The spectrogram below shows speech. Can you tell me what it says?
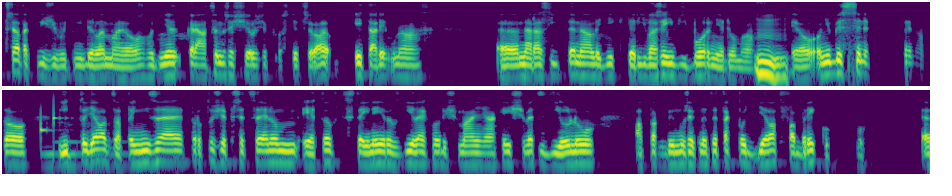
třeba takový životní dilema, jo. Hodně krát jsem řešil, že prostě třeba i tady u nás e, narazíte na lidi, kteří vaří výborně doma. Hmm. Jo. Oni by si na to jít to dělat za peníze, protože přece jenom je to stejný rozdíl, jako když má nějaký švec dílnu a pak by mu řeknete, tak pojď dělat fabriku. E,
